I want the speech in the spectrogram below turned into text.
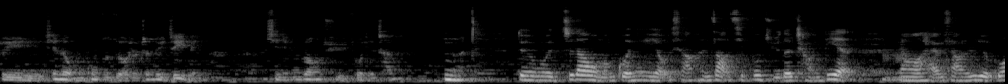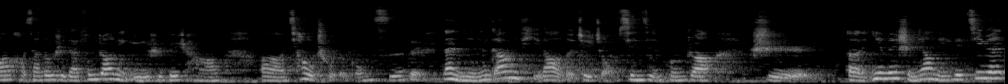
所以现在我们公司主要是针对这一点。先进封装去做一些产品。嗯，对，我知道我们国内有像很早期布局的长电，然后还有像日月光，好像都是在封装领域是非常呃翘楚的公司。对。那您刚刚提到的这种先进封装是呃因为什么样的一个机缘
